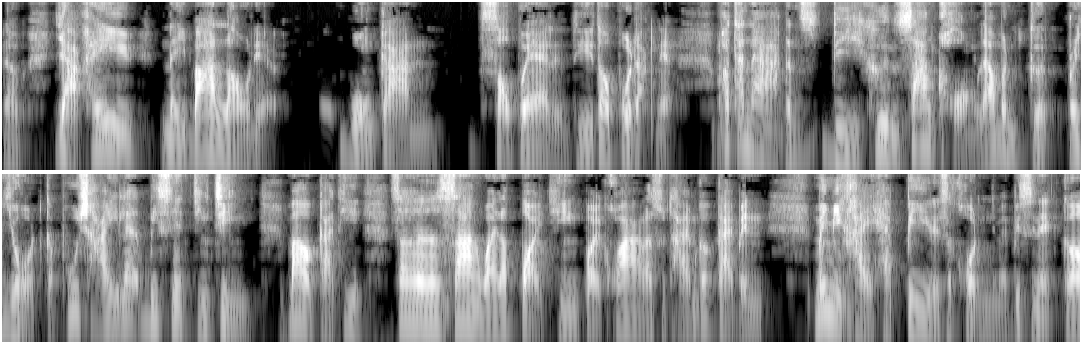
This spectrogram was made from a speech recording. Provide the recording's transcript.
นะครับอยากให้ในบ้านเราเนี่ยวงการ ซอฟต์แวร์หรือ digital product เนี่ยพัฒนากันดีขึ้นสร้างของแล้วมันเกิดประโยชน์กับผู้ใช้และ business จริง ๆ มากกว่าการที่สร้างไว้แล้วปล่อยทิ้งปล่อยขว้างแล้วสุดท้ายมันก็กลายเป็นไม่มีใคร happy เลยสักคนใช่ไหม business ก็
